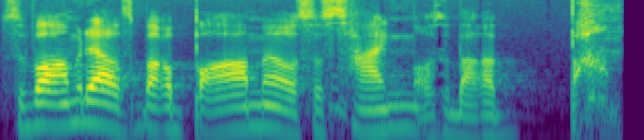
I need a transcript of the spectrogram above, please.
så var vi der, og så bare ba vi, og så sang vi, og så bare bam!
